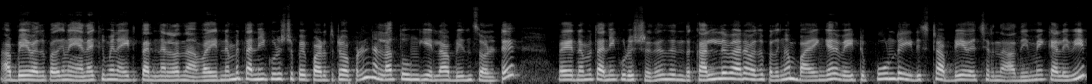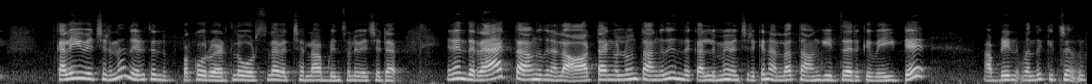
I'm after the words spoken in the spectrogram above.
அப்படியே வந்து பார்த்திங்கன்னா எனக்குமே நைட்டு தண்ணி நல்லா தான் வயிறு நம்ம தண்ணி குடிச்சிட்டு போய் படுத்துட்டோம் அப்படின்னா நல்லா தூங்கிடலாம் அப்படின்னு சொல்லிட்டு வேறு நம்ம தண்ணி குடிச்சிட்டு இந்த கல் வேறு வந்து பார்த்திங்கன்னா பயங்கர வெயிட் பூண்டு இடிச்சிட்டு அப்படியே வச்சுருந்தேன். அதையுமே கழுவி கழுவி வச்சுருந்தேன். அதை எடுத்து இந்த பக்கம் ஒரு இடத்துல ஒரு சில வச்சிடலாம் அப்படின்னு சொல்லி வச்சுட்டேன். ஏன்னா இந்த ரேக் தாங்குது. நல்லா ஆட்டாங்கல்லும் தாங்குது. இந்த கல்லுமே வச்சுருக்கேன். நல்லா தாங்கிட்டு தான் இருக்குது வெயிட்டு அப்படின்னு வந்து கிச்சன்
